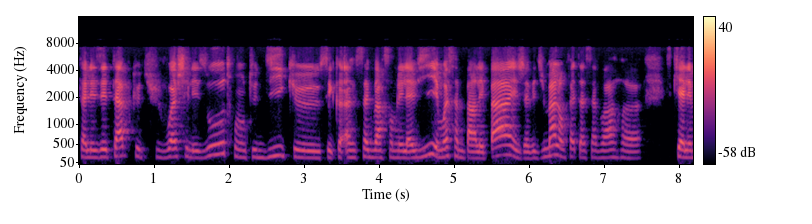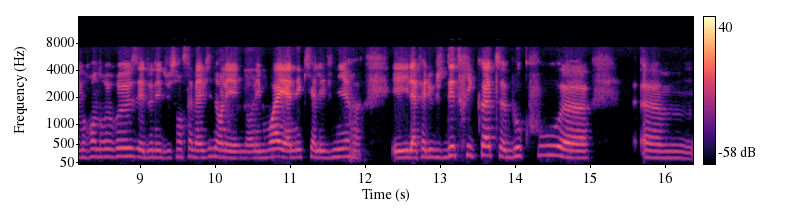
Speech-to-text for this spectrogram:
tu as les étapes que tu vois chez les autres, on te dit que c'est à ça que va ressembler la vie, et moi ça me parlait pas, et j'avais du mal en fait à savoir euh, ce qui allait me rendre heureuse et donner du sens à ma vie dans les, dans les mois et années qui allaient venir. Et il a fallu que je détricote beaucoup. Euh, euh,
